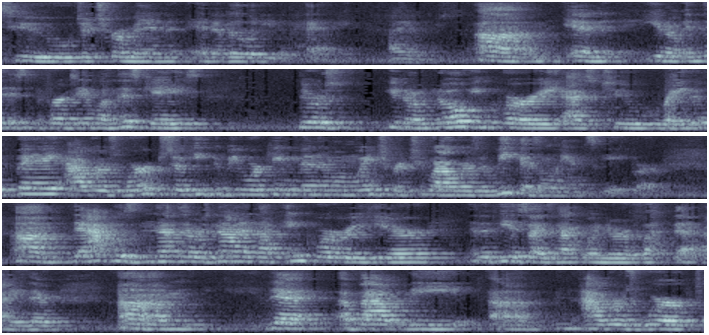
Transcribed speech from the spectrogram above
to determine an ability to pay. I understand. Um, and, you know, in this, for example, in this case, there's, you know, no inquiry as to rate of pay, hours worked, so he could be working minimum wage for two hours a week as a landscaper. Um, that was not, there was not enough inquiry here, and the PSI is not going to reflect that either. Um, that about the, um, hours worked,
